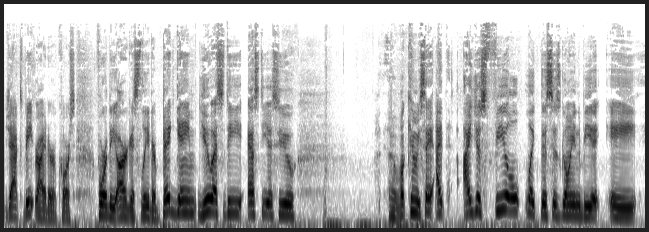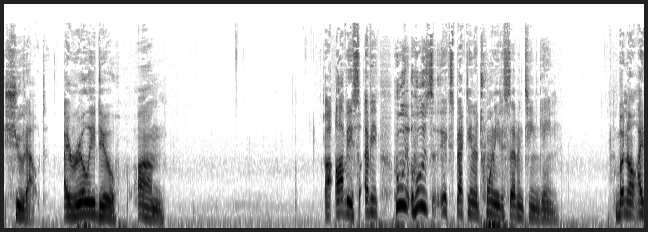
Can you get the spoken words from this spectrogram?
Jack's beat writer, of course, for the Argus leader. Big game, USD, SDSU. Uh, what can we say? I I just feel like this is going to be a, a shootout. I really do. Um. uh, obviously, I mean, who who's expecting a twenty to seventeen game? But no, I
